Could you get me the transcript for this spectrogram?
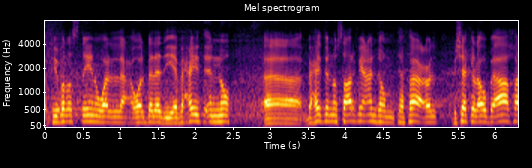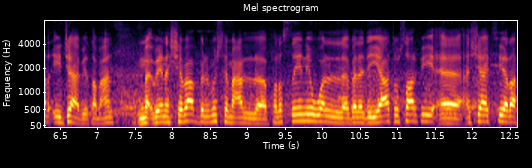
في فلسطين والبلدية. بحيث إنه بحيث إنه صار في عندهم تفاعل بشكل أو بآخر إيجابي طبعا بين الشباب بالمجتمع الفلسطيني والبلديات وصار في آه، أشياء كثيرة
